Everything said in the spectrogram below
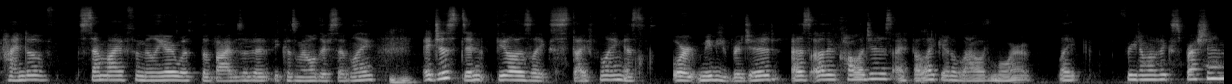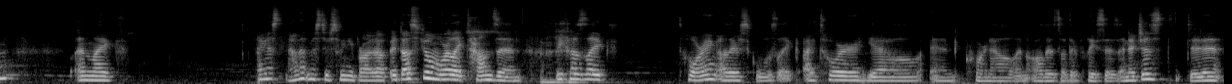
kind of semi familiar with the vibes of it because my older sibling, Mhm. it just didn't feel as like stifling as or maybe rigid as other colleges. I felt like it allowed more like freedom of expression and like I guess now that Mr. Sweeney brought it up, it does feel more like Townsend because like touring other schools, like I toured Yale and Cornell and all those other places, and it just didn't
